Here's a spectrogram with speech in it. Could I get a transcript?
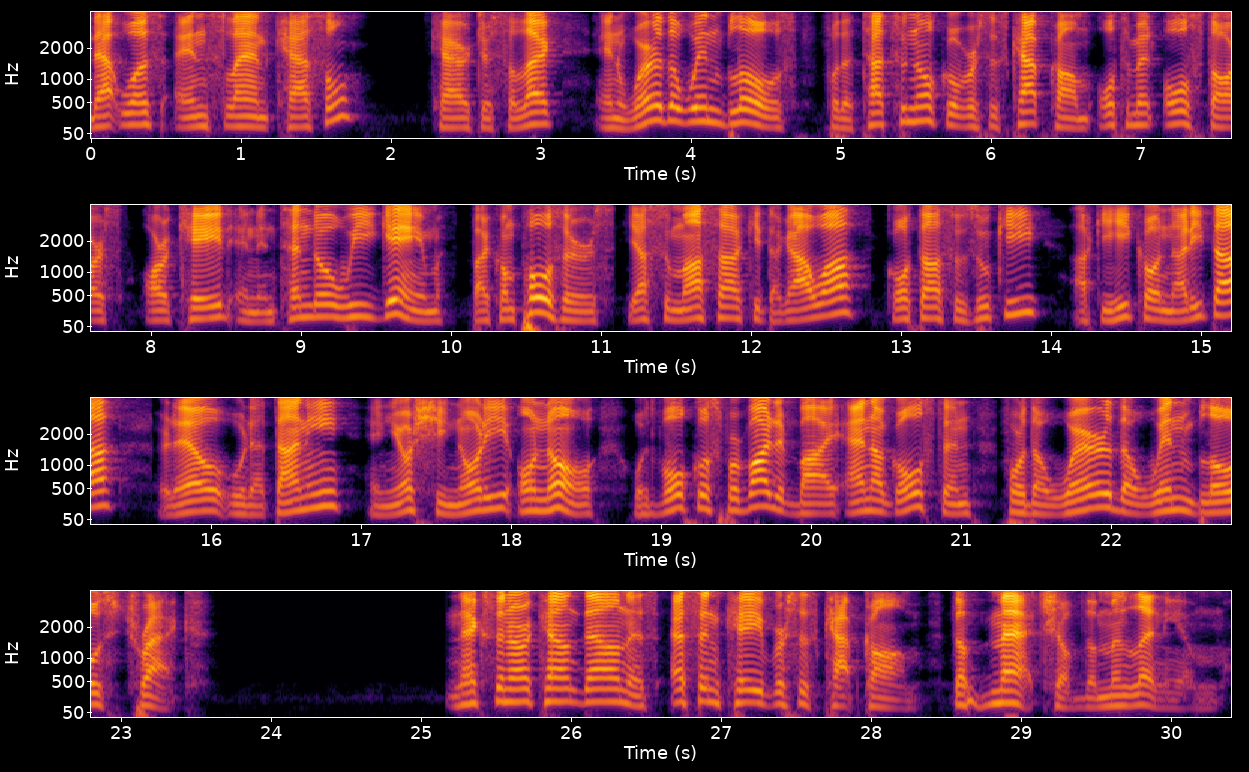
And that was Aensland Castle, character select, and Where the Wind Blows for the Tatsunoko vs. Capcom Ultimate All-Stars arcade and Nintendo Wii game by composers Yasumasa Kitagawa, Kota Suzuki, Akihiko Narita, Reo Uratani, and Yoshinori Ono, with vocals provided by Anna Golston for the Where the Wind Blows track. Next in our countdown is SNK vs. Capcom, the match of the millennium.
